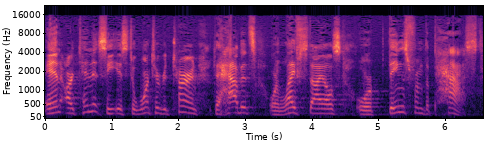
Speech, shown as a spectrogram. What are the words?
And our tendency is to want to return to habits or lifestyles or things from the past,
